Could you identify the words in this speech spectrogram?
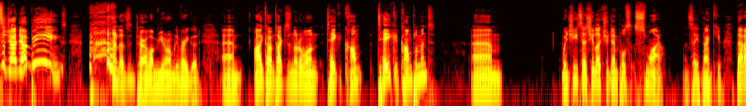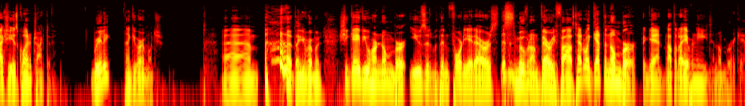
Mr. Jar Jar Binks. That's terrible. I'm normally very good. Um, eye contact is another one. Take a comp, take a compliment. Um, when she says she likes your dimples, smile and say thank you. That actually is quite attractive. Really? Thank you very much. Um, thank you very much. She gave you her number. Use it within 48 hours. This is moving on very fast. How do I get the number again? Not that I ever need a number again.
